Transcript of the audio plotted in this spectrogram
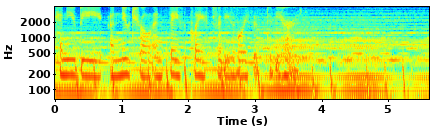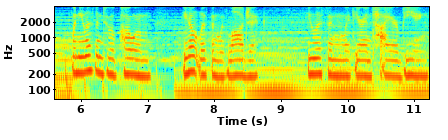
Can you be a neutral and safe place for these voices to be heard? When you listen to a poem, you don't listen with logic, you listen with your entire being.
